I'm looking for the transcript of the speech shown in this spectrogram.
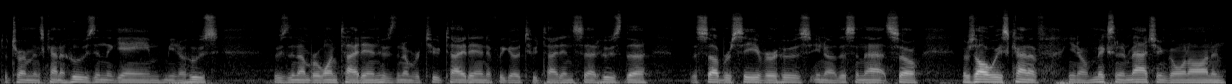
determines kind of who's in the game you know who's who's the number one tight end, who's the number two tight end, if we go two tight end set, who's the, the sub receiver, who's, you know, this and that. So there's always kind of, you know, mixing and matching going on. And,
